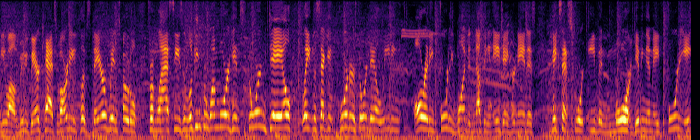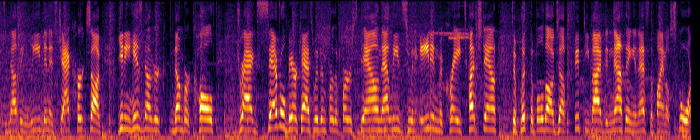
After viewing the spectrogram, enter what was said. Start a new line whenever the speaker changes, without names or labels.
Meanwhile, the Moody Bearcats have already eclipsed their win total from last season, looking for one more against Thorndale late in the second quarter. Thorndale leading already 41 to nothing, and AJ Hernandez makes that score even more, giving them a 48 to nothing lead. Then it's Jack Hertzog getting his number number called drags several Bearcats with him for the first down. That leads to an Aiden McCray touchdown to put the Bulldogs up 55 to nothing, and that's the final score.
